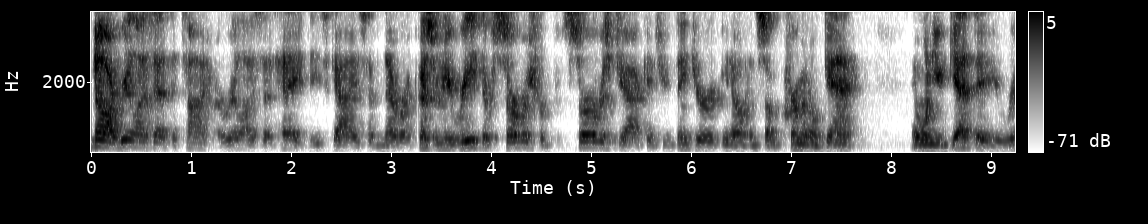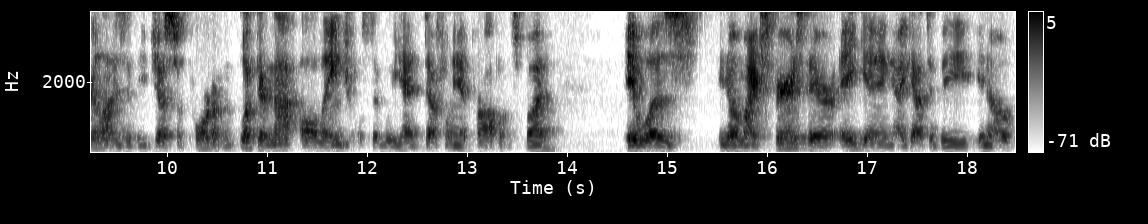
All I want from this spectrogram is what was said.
No, I realized that at the time. I realized that hey, these guys have never because when you read their service service jackets, you think you're you know in some criminal gang, and when you get there, you realize if you just support them, look, they're not all angels. That we had definitely had problems, but it was you know my experience there. A gang, I got to be you know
